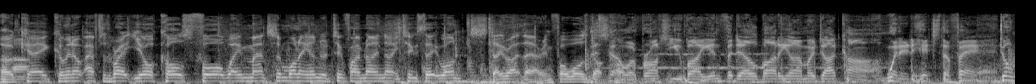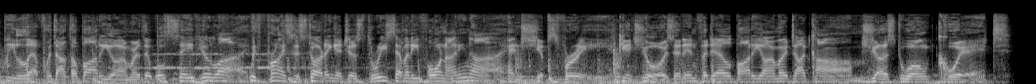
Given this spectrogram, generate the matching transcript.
Okay, uh, coming up after the break, your calls for Wayne Madsen, 1-800-259-9231. Stay right there, Infowars.com. This hour brought to you by InfidelBodyArmor.com. When it hits the fan, don't be left without the body armor that will save your life. With prices starting at just $374.99 and ships free. Get yours at InfidelBodyArmor.com. Just won't quit.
